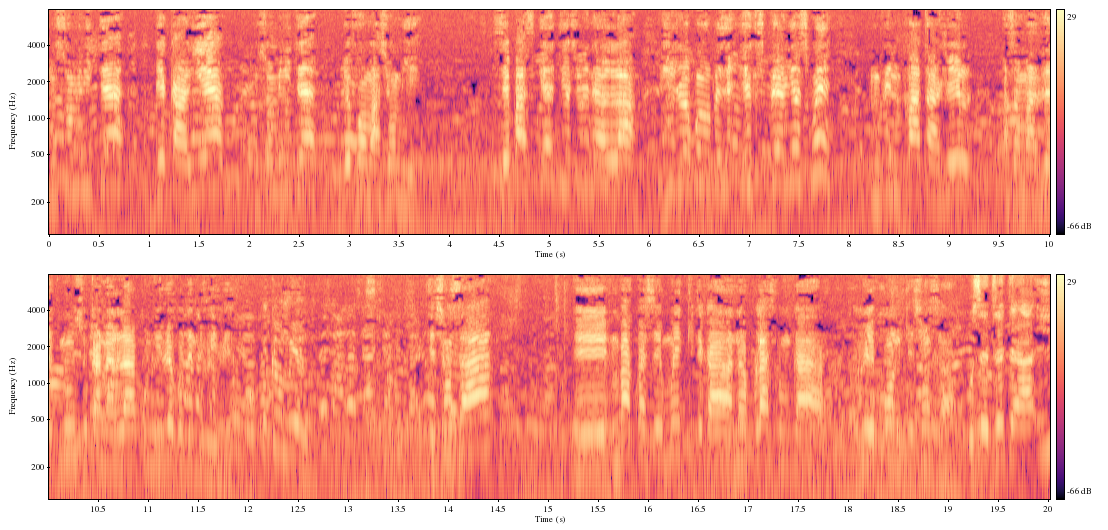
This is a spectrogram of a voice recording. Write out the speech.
mson militer de karyer, mson militer de formasyon miye. Se paske direksyonel la, jil repon repese eksperyans mwen, mwen vin patajel ansanman vek nou sou kanal la pou nou vive kote nou vive. Kesyon sa, mba kwa se mwen ki te ka nan plas pou mka repon kesyon sa. Ou se direkte AI?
